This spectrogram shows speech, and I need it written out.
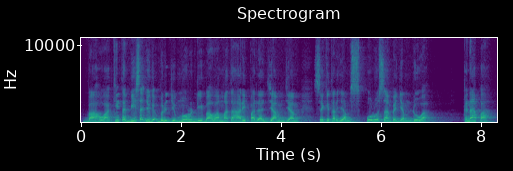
bahwa kita bisa juga berjemur di bawah matahari pada jam-jam sekitar jam 10 sampai jam 2. Kenapa?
